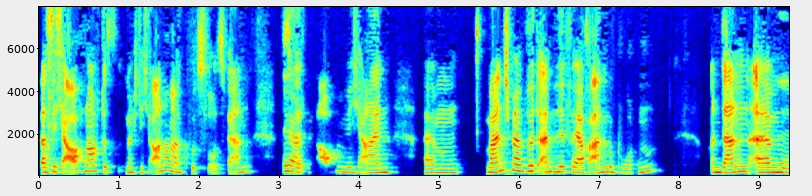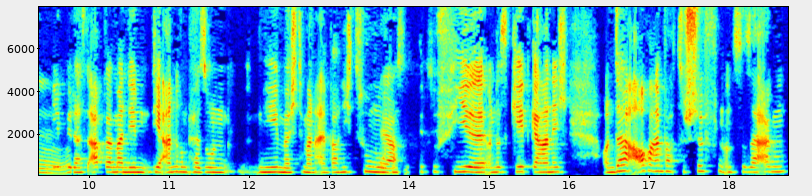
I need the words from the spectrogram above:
Was ich auch noch, das möchte ich auch noch mal kurz loswerden, das ja. fällt mir auch nämlich ein, ähm, manchmal wird einem Hilfe ja auch angeboten und dann ähm, hm. nehmen wir das ab, wenn man den, die anderen Personen, nee, möchte man einfach nicht zumuten, ja. das ist viel zu viel und das geht gar nicht. Und da auch einfach zu shiften und zu sagen,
